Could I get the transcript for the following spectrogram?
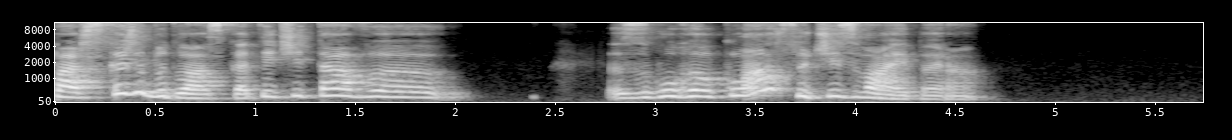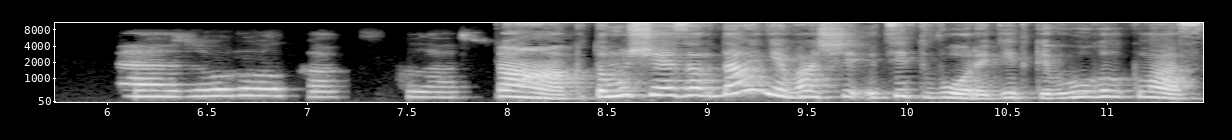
Паш, скажи, будь ласка, ти читав е, з Google класу чи з Вайбера? Е, З уголка клас. Так, тому що я завдання ваші ці твори, дітки, в Google клас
